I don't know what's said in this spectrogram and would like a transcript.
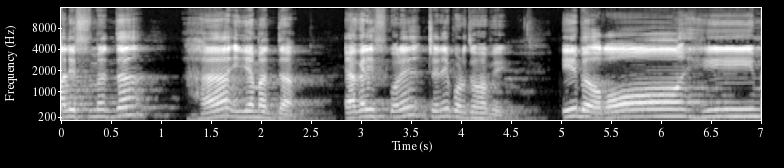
আলিফ মাদ্দা হ্যাঁ ইয়া মাদ্দা। এক আলিফ করে টেনে পড়তে হবে। ইব রহিম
